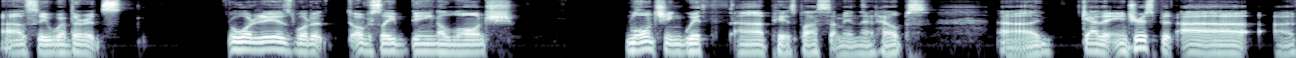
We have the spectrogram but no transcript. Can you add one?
Uh, see whether it's what it is, what it obviously being a launch, launching with uh, PS Plus. I mean, that helps uh, gather interest. But uh, uh,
